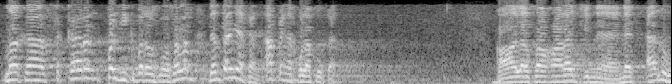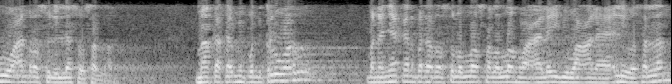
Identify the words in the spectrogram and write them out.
Maka sekarang pergi kepada Rasulullah SAW dan tanyakan apa yang aku lakukan. Qala fakharajna nas'aluhu an Rasulullah SAW. Maka kami pun keluar menanyakan pada Rasulullah sallallahu alaihi wa ala alihi wasallam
